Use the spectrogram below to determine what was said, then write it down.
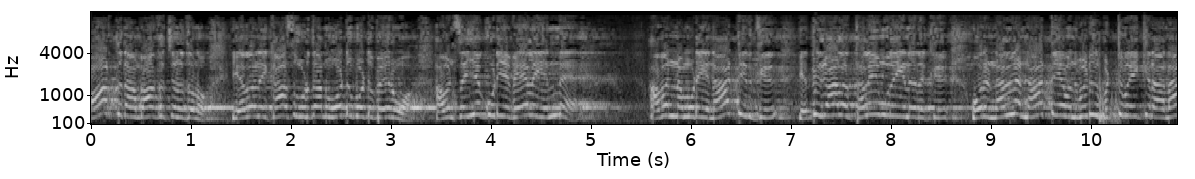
பார்த்து நாம் வாக்கு செலுத்தணும். ஏதோ நீ காசு கொடுத்தான்னு ஓட்டு போட்டு போயிருவோம் அவன் செய்யக்கூடிய வேலை என்ன? அவன் நம்முடைய நாட்டிற்கு எதிர்கால தலைமுறையினருக்கு ஒரு நல்ல நாட்டை அவன் விடு விட்டு வைக்கிறானா?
